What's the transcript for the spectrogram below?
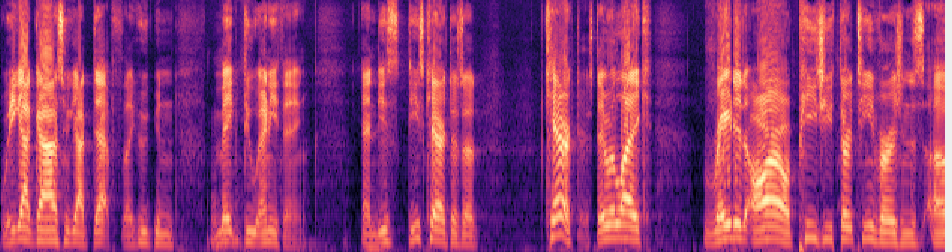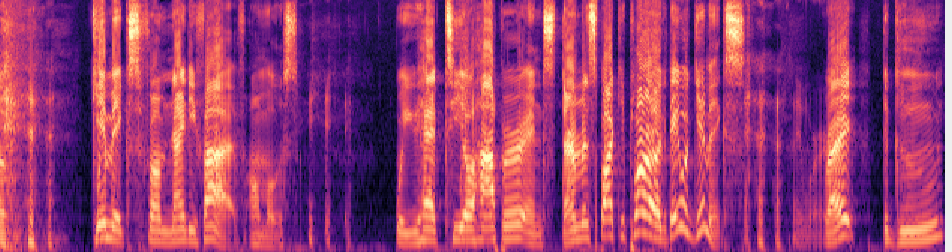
we got guys who got depth, like who can mm-hmm. make do anything. And these these characters are characters. They were like rated R or PG thirteen versions of gimmicks from ninety five almost. Where you had T.L. Hopper and Thurman Sparky Plugg, they were gimmicks. they were. right? The Goon.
